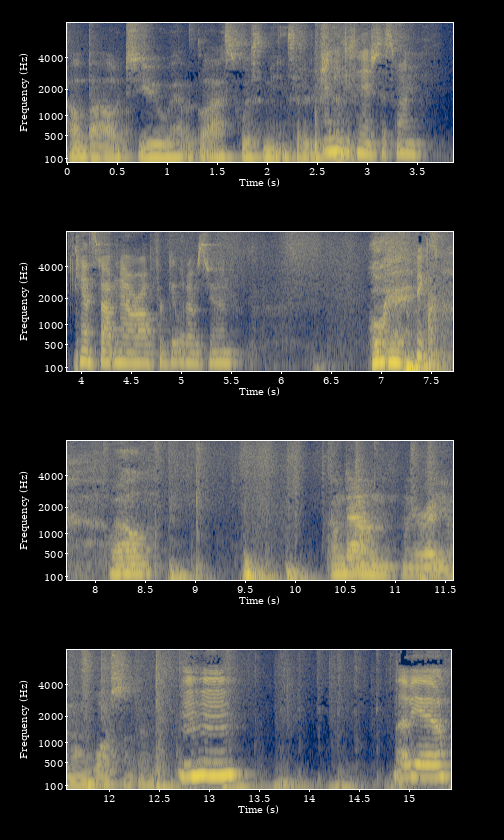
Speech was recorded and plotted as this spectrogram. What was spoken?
how about you have a glass with me instead of your I need to finish this one. Can't stop now or I'll forget what I was doing. Okay. Thanks. Well, come down when you're ready and we'll watch something. Mm-hmm. Love you.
